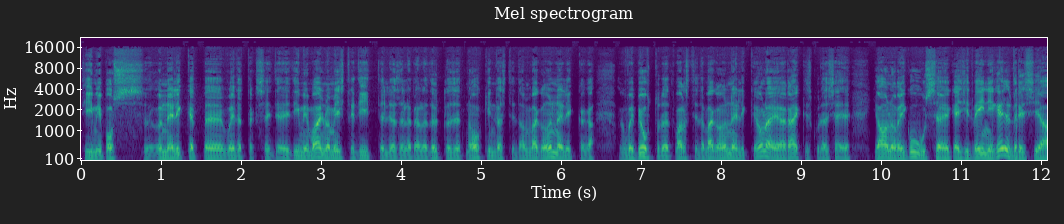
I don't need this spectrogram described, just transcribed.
tiimi boss õnnelik, et äh, võidetakse ti- tiimi maailmameistritiitel ja selle peale ta ütles, et noh, kindlasti ta on väga õnnelik, aga, aga võib juhtuda, et varsti ta väga õnnelik ei ole ja rääkis, kuidas eh, jaanuarikuus eh, käisid veinikeldris ja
